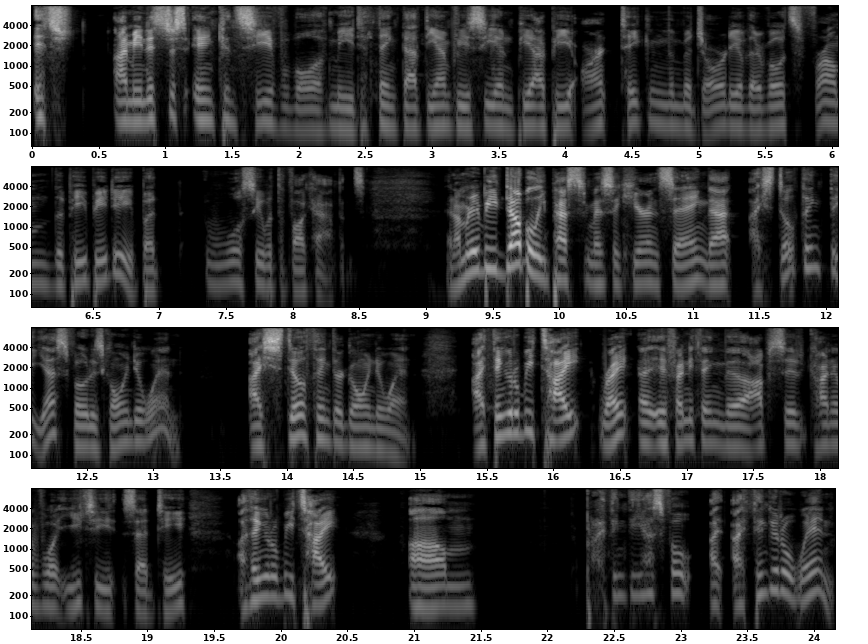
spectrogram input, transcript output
it's I mean, it's just inconceivable of me to think that the MVC and PIP aren't taking the majority of their votes from the PPD, but we'll see what the fuck happens. And I'm going to be doubly pessimistic here in saying that I still think the yes vote is going to win. I still think they're going to win. I think it'll be tight, right? Uh, If anything, the opposite kind of what you said, T. I think it'll be tight. Um, but I think the yes vote, I, I think it'll win.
